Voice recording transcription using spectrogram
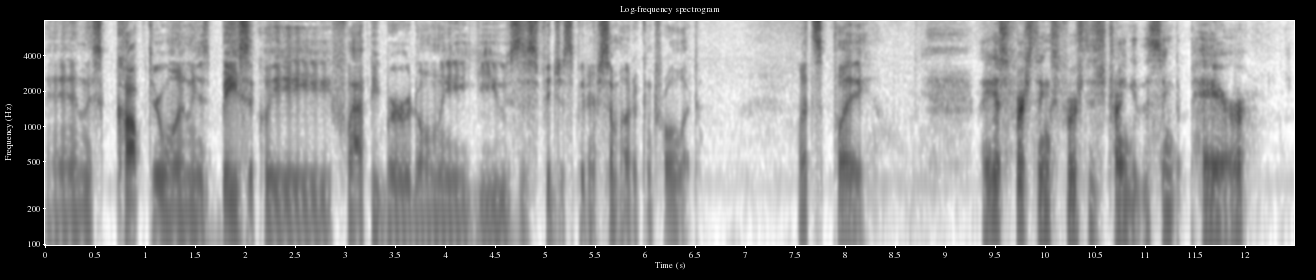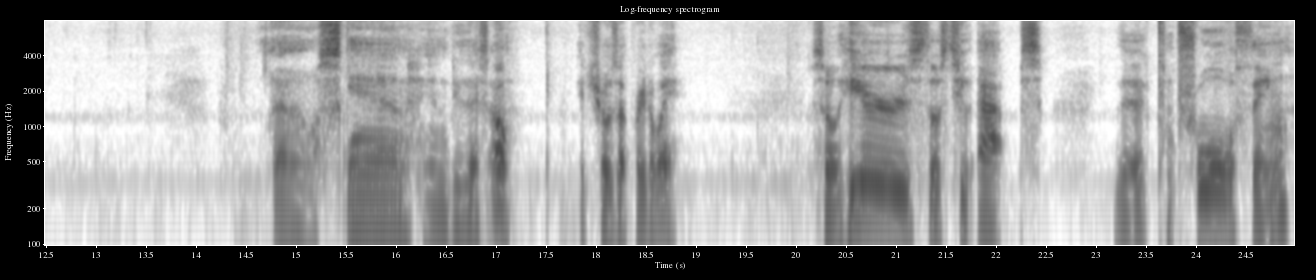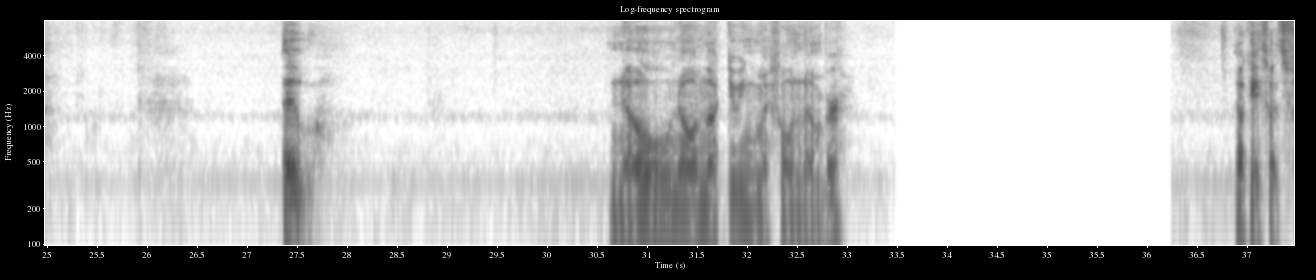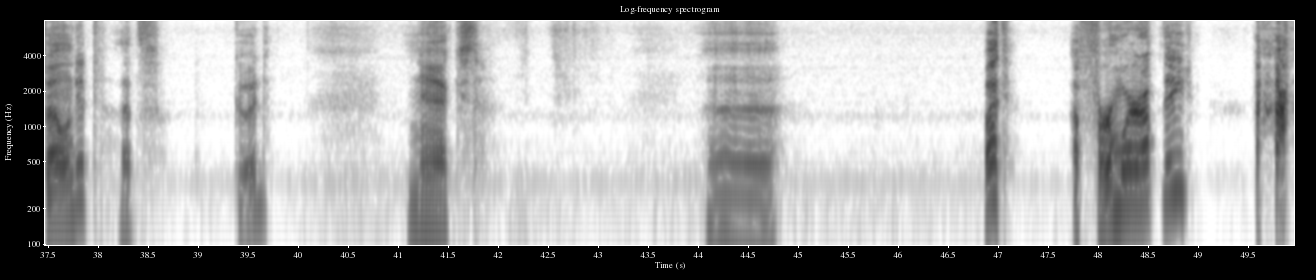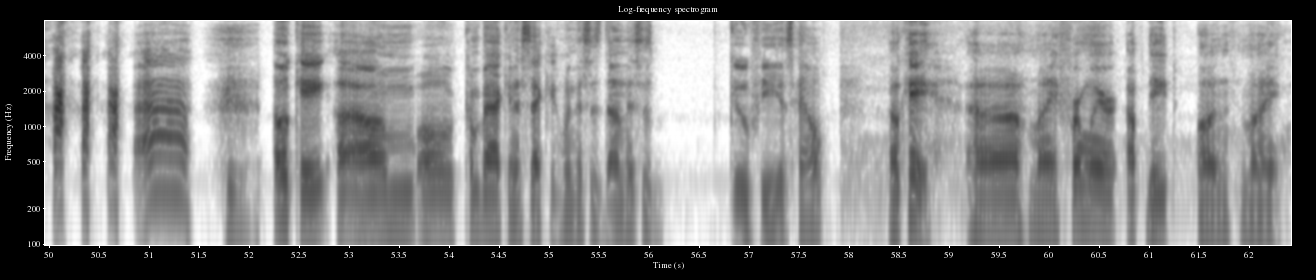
And this copter one is basically Flappy Bird, only you use this fidget spinner somehow to control it. Let's play. I guess first things first is try and get this thing to pair uh, we'll scan and do this. Oh, it shows up right away. So here's those two apps. The control thing Oh. No, no, I'm not giving you my phone number. Okay, so it's found it. That's good. Next. Uh, what? A firmware update? okay, um, I'll come back in a second when this is done. This is goofy as hell. Okay, uh, my firmware update on my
